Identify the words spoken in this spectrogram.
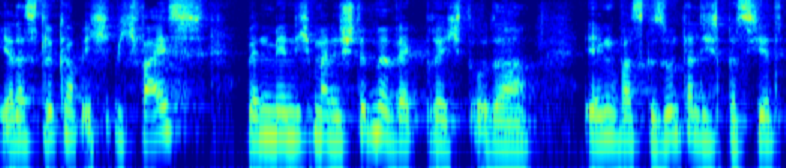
ja das Glück habe, ich, ich weiß, wenn mir nicht meine Stimme wegbricht oder irgendwas Gesundheitliches passiert,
